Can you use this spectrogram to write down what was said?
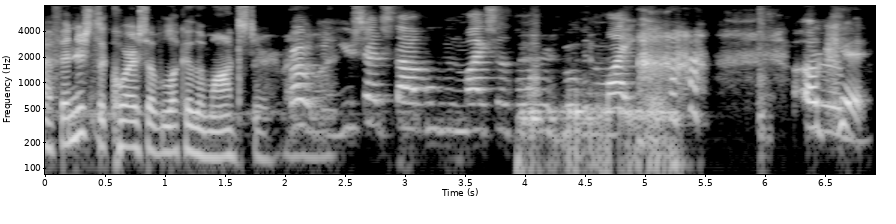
I finished the chorus of "Look of the Monster." by the Bro, you said stop moving the mic, says the one who's moving the mic. okay,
